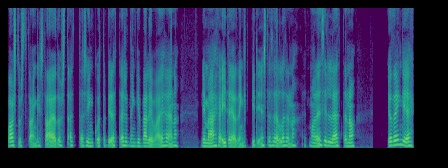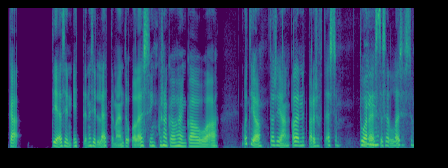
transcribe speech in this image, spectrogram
vastustetaankin sitä ajatusta, että sinkkuutta pidettäisiin jotenkin välivaiheena. Niin mä ehkä itse jotenkin pidin sitä sellaisena. Että mä olin silleen, että no jotenkin ehkä tiesin itteni silleen, että mä en tule olemaan sinkkuna kauhean kauaa. Mutta joo, tosiaan olen nyt parisuhteessa, tuoreessa Niin. sellaisessa.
